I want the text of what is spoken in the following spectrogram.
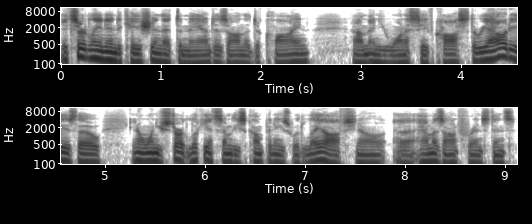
It's certainly an indication that demand is on the decline, um, and you want to save costs. The reality is, though, you know, when you start looking at some of these companies with layoffs, you know, uh, Amazon, for instance,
